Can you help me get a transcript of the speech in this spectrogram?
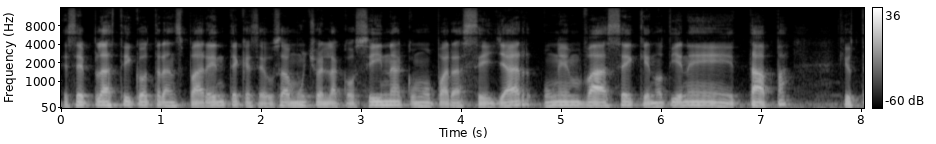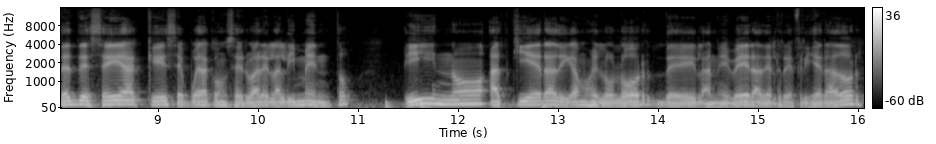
Ese plástico transparente que se usa mucho en la cocina como para sellar un envase que no tiene tapa, que usted desea que se pueda conservar el alimento y no adquiera, digamos, el olor de la nevera, del refrigerador,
